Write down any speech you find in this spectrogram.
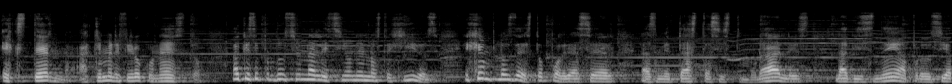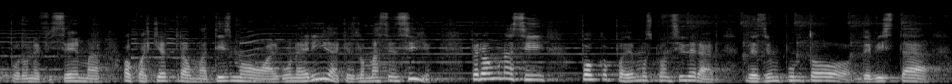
externa. ¿A qué me refiero con esto? A que se produce una lesión en los tejidos. Ejemplos de esto podría ser las metástasis tumorales, la disnea producida por un efisema o cualquier traumatismo o alguna herida, que es lo más sencillo. Pero aún así, poco podemos considerar desde un punto de vista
